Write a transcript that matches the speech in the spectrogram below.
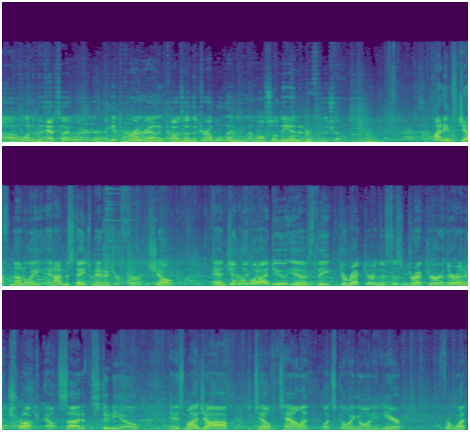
Uh, one of the hats I wear. I get to run around and cause other trouble, and I'm also the editor for the show. My name is Jeff Nunnally, and I'm the stage manager for the show. And generally, what I do is the director and the assistant director they're in a truck outside of the studio, and it's my job to tell the talent what's going on in here from what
